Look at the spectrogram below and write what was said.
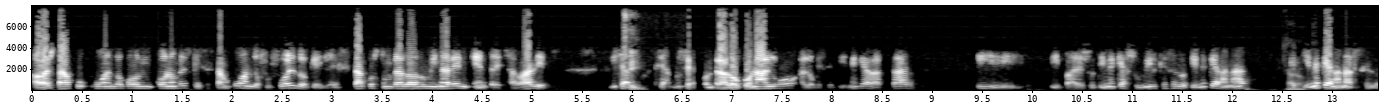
ahora está jugando con, hombres que se están jugando su sueldo, que les está acostumbrado a dominar entre chavales y se, ha, encontrado con algo a lo que se tiene que adaptar y, para eso tiene que asumir que se lo tiene que ganar, que tiene que ganárselo.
